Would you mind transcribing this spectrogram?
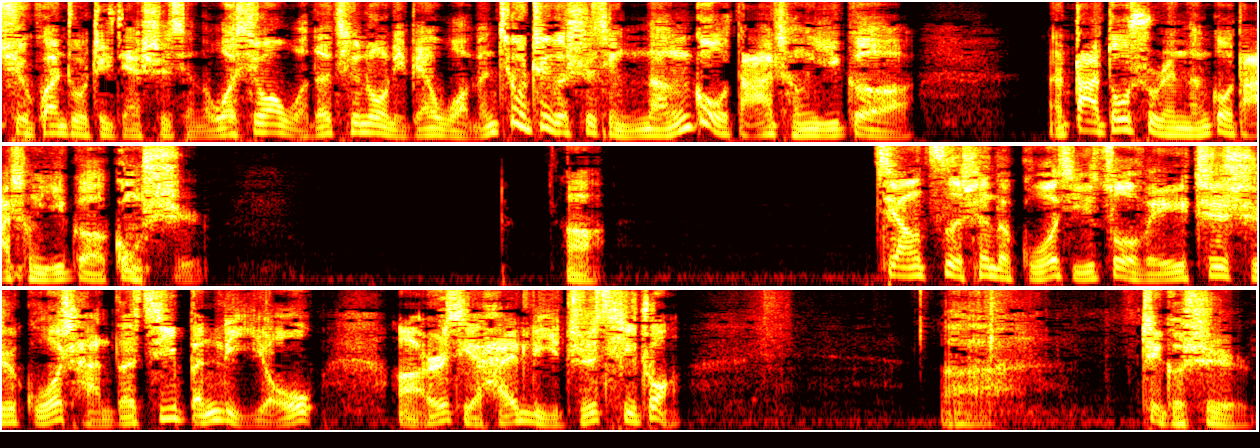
去关注这件事情的。我希望我的听众里边，我们就这个事情能够达成一个，呃大多数人能够达成一个共识啊，将自身的国籍作为支持国产的基本理由啊，而且还理直气壮啊，这个是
